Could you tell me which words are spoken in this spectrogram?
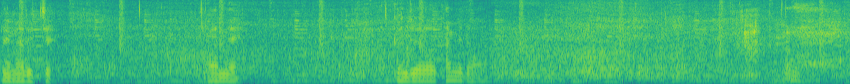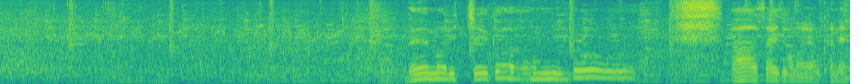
네 마리째. 왔네. 끈적합니다 네 마리째가 옵니다. 아 사이즈가 많이 안 크네.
